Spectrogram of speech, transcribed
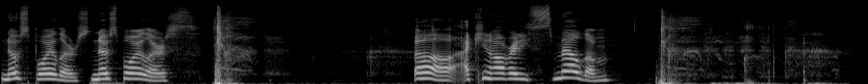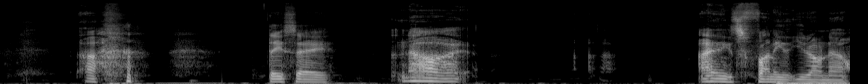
no spoilers. No spoilers. oh, I can already smell them. Uh, they say, "No, I, I think it's funny that you don't know."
